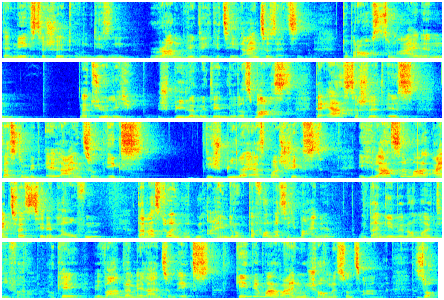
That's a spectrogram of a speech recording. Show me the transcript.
der nächste Schritt, um diesen Run wirklich gezielt einzusetzen? Du brauchst zum einen natürlich Spieler, mit denen du das machst. Der erste Schritt ist, dass du mit L1 und X die Spieler erstmal schickst. Ich lasse mal ein, zwei Szenen laufen, dann hast du einen guten Eindruck davon, was ich meine und dann gehen wir nochmal tiefer rein, okay? Wir waren beim L1 und X, gehen wir mal rein und schauen es uns an. So,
